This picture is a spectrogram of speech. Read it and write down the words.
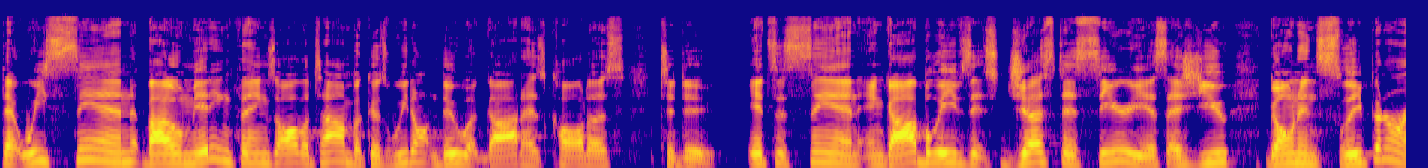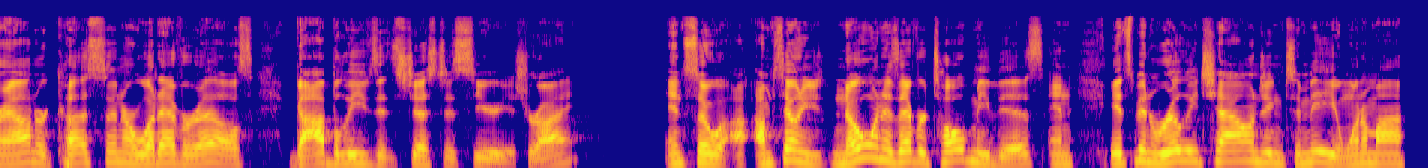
that we sin by omitting things all the time because we don't do what God has called us to do. It's a sin, and God believes it's just as serious as you going and sleeping around or cussing or whatever else. God believes it's just as serious, right? And so I'm telling you, no one has ever told me this, and it's been really challenging to me. In one of my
